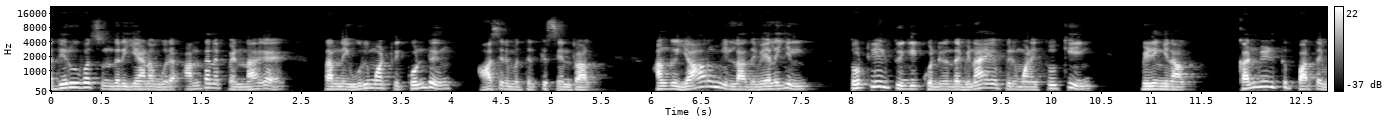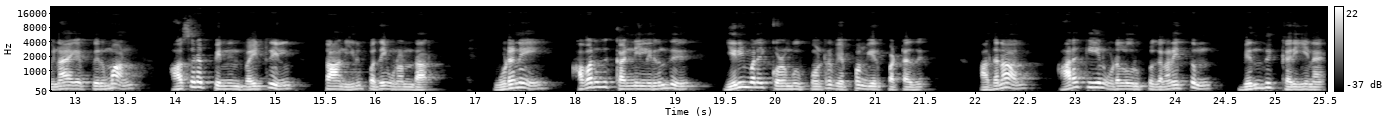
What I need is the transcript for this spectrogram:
அதிரூப சுந்தரியான ஒரு அந்தன பெண்ணாக தன்னை உருமாற்றிக்கொண்டு ஆசிரமத்திற்கு சென்றாள். அங்கு யாரும் இல்லாத வேளையில் தொட்டிலில் தூங்கிக் கொண்டிருந்த விநாயகப் பெருமானை தூக்கி விழுங்கினாள். கண் விழித்து பார்த்த விநாயகப் பெருமான் அசுரப் பெண்ணின் வயிற்றில் தான் இருப்பதை உணர்ந்தார். உடனே அவரது கண்ணிலிருந்து எரிமலை குழம்பு போன்ற வெப்பம் ஏற்பட்டது. அதனால் அரக்கியின் உடல் உறுப்புகள் அனைத்தும் வெந்து கருகின.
